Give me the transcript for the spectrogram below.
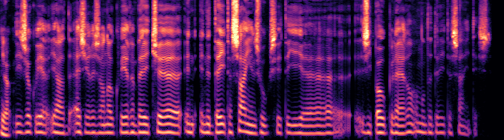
Die is ook weer, ja, de Azure is dan ook weer een beetje in, in de data science hoek zit. Die eh, is die populair onder de data scientist.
